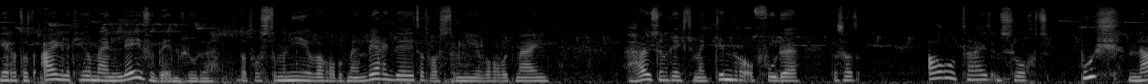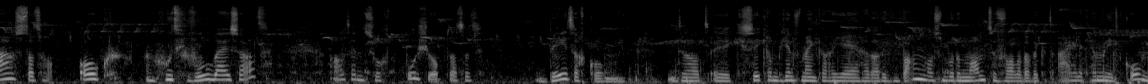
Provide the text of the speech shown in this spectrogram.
ja, dat dat eigenlijk heel mijn leven beïnvloedde. Dat was de manier waarop ik mijn werk deed. Dat was de manier waarop ik mijn huis inrichtte, mijn kinderen opvoedde. Er zat altijd een soort push naast dat er ook een goed gevoel bij zat. Altijd een soort push op dat het beter kon. Dat ik, zeker in het begin van mijn carrière, dat ik bang was om door de man te vallen. Dat ik het eigenlijk helemaal niet kon.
